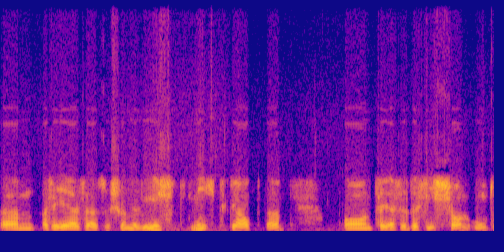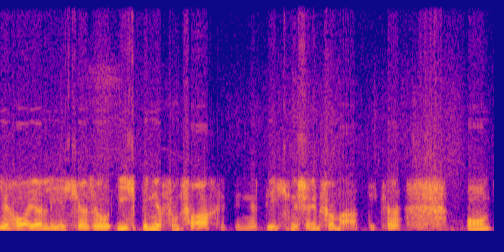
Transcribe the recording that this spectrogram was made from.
ähm, also er ist also Journalist, nicht, glaubt er. Und also das ist schon ungeheuerlich. Also ich bin ja vom Fach, ich bin ja technischer Informatiker. Und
